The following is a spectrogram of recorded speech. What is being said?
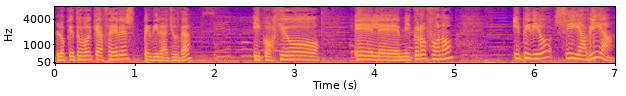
lo que tuvo que hacer es pedir ayuda. Y cogió el eh, micrófono y pidió si había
